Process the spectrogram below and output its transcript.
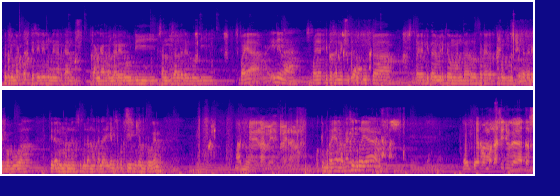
penggemar podcast ini mendengarkan tanggapan dari Rudi, pesan-pesan dari Rudi, supaya inilah supaya kita saling terbuka, supaya kita memiliki pemahaman baru terhadap teman-teman kita dari Papua, tidak memandang sebelah mata lagi kan seperti itu kan bro kan? amin amin amin Oke bro ya, makasih bro ya. Oke abang makasih juga atas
